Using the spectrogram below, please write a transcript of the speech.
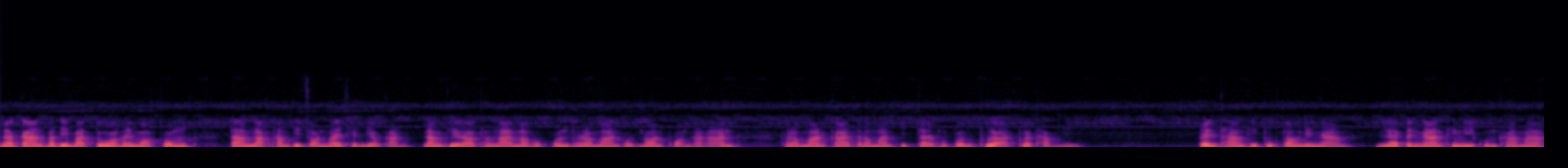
และการปฏิบัติตัวให้เหมาะสมตามหลักธรรมที่สอนไว้เช่นเดียวกัน ดังที่เราทั้งหลายมาฝึกฝนทรมานอดนอนผ่อนอาหาร รมานกายทรมานจิตใจของตนเพื่ออัดเพื่อทำนี้ เป็นทางที่ถูกต้องดีงาม และเป็นงานที่มีคุณค่ามาก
